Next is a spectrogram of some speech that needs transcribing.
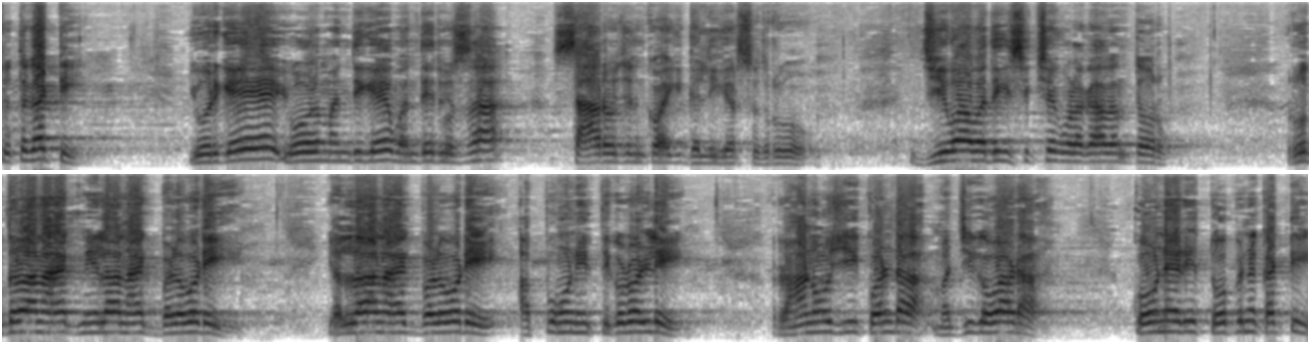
ಸುತ್ತಗಟ್ಟಿ. ಇವ್ರಿಗೆ ಏಳು ಮಂದಿಗೆ ಒಂದೇ ದಿವಸ ಸಾರ್ವಜನಿಕವಾಗಿ ಗಲ್ಲಿಗೇರಿಸಿದ್ರು. ಜೀವಾವಧಿ ಶಿಕ್ಷೆಗೆ ಒಳಗಾದಂಥವ್ರು. ರುದ್ರ ನಾಯಕ್, ನೀಲಾ ನಾಯಕ್ ಬೆಳವಡಿ ಎಲ್ಲ ನಾಯಕ್ ಬೆಳವಡಿ, ಅಪ್ಪುಹುಣಿ ತಿಗಡೊಳ್ಳಿ, ರಾಣೋಜಿ ಕೊಂಡ, ಮಜ್ಜಿಗವಾಡ, ಕೋಣೇರಿ ತೋಪಿನ ಕಟ್ಟಿ,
